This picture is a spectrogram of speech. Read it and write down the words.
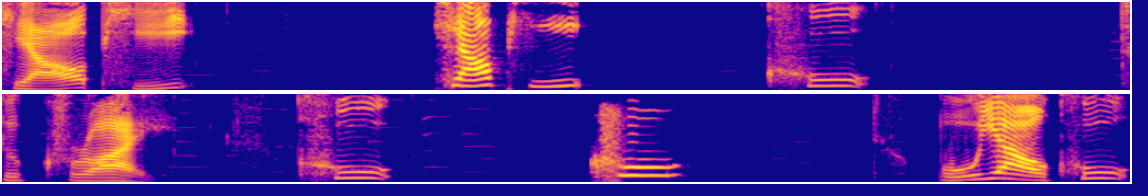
调皮，调皮。哭，to cry，哭，哭。不要哭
